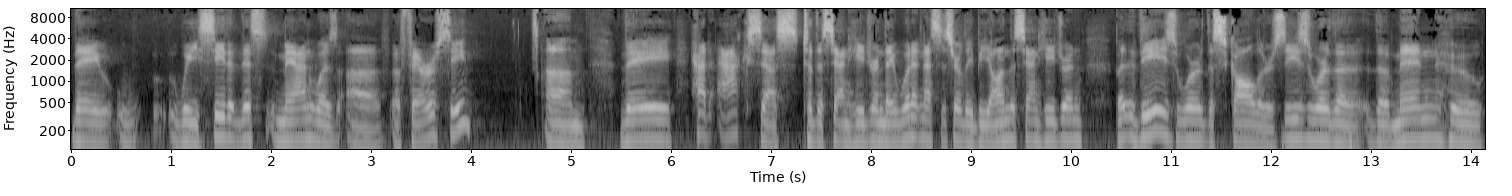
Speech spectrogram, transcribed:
they, we see that this man was a, a Pharisee. Um, they had access to the Sanhedrin. They wouldn't necessarily be on the Sanhedrin, but these were the scholars. These were the, the men who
